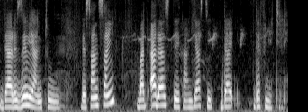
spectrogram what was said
They are resilient to the sunshine but others they can just die definitely.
